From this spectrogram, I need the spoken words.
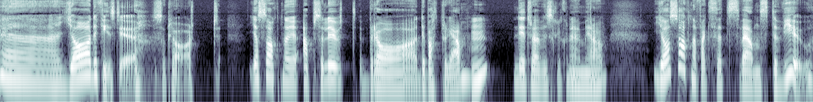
Eh, ja, det finns det ju såklart. Jag saknar ju absolut bra debattprogram. Mm? Det tror jag vi skulle kunna göra mer av. Jag saknar faktiskt ett svenskt The View.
